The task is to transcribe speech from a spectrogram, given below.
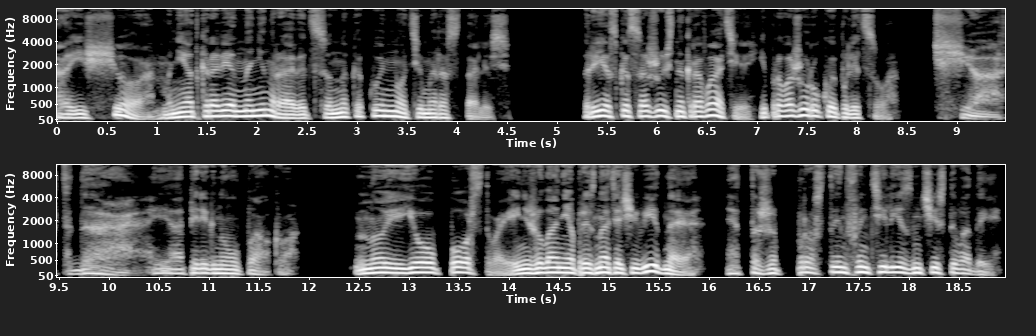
А еще мне откровенно не нравится, на какой ноте мы расстались. Резко сажусь на кровати и провожу рукой по лицу. Черт, да, я перегнул палку. Но ее упорство и нежелание признать очевидное это же просто инфантилизм чистой воды.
